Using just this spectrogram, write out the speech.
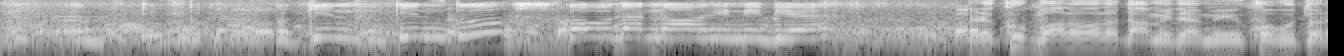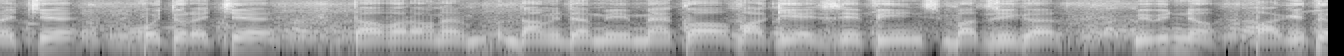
কিন- কিন্তু কবুতর নহিনি দিয়ে এটা খুব ভালো ভালো দামি দামি কবুতর আছে কৈতর আছে। তারপর অনেক দামি দামি মেকআপ পাখি আছে ফিন্স বাজরিগার বিভিন্ন পাখি তো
